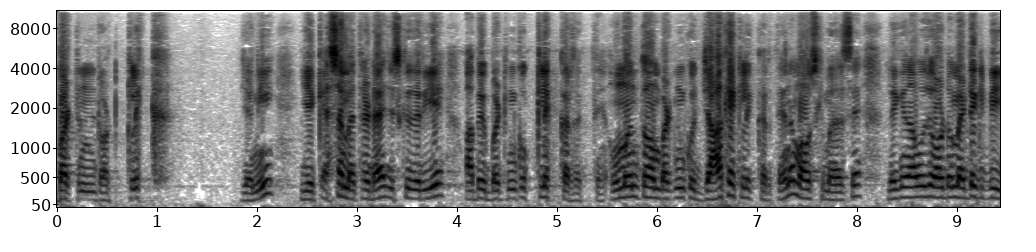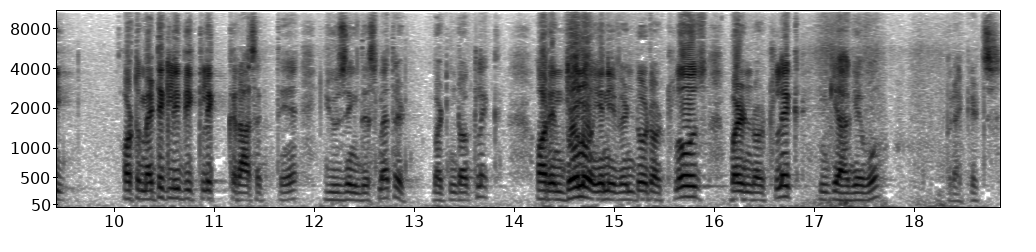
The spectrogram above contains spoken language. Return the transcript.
بٹن ڈاٹ کلک یعنی یہ ایک ایسا میتھڈ ہے جس کے ذریعے آپ ایک بٹن کو کلک کر سکتے ہیں۔ عموماً تو ہم بٹن کو جا کے کلک کرتے ہیں نا ماؤس کی مدد سے، لیکن آپ اسے آٹومیٹک بھی آٹومیٹکلی بھی کلک کرا سکتے ہیں using this method button dot click اور ان دونوں یعنی window dot close button dot click ان کے آگے وہ بریکٹس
